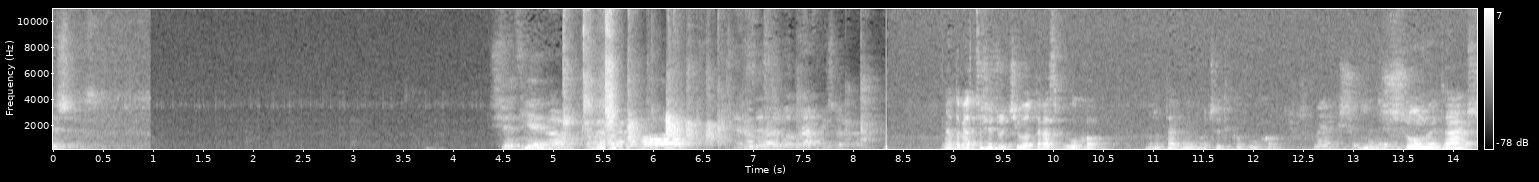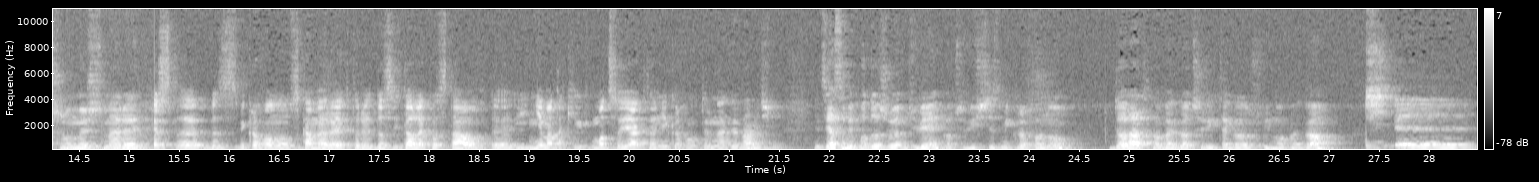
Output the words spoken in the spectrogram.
Jeszcze Świetnie. Brawo. Ja chcę, że potrafisz. Natomiast co się wrzuciło teraz w ucho? Może tak bym oczy tylko w ucho. Szumy. Szumy, tak? Szumy, szmery. Jest e, bez mikrofonu z kamery, który dosyć daleko stał e, i nie ma takiej mocy jak ten mikrofon, którym nagrywaliśmy. Więc ja sobie podłożyłem dźwięk, oczywiście z mikrofonu, dodatkowego, czyli tego już filmowego. Yy,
